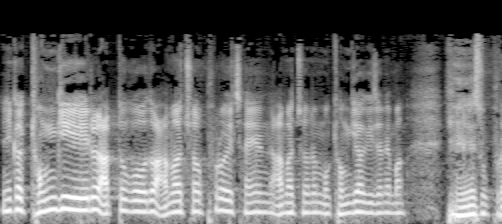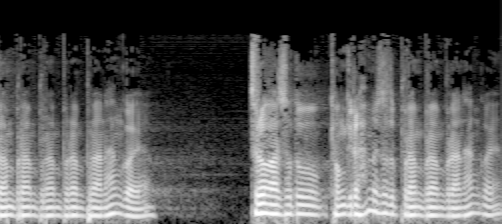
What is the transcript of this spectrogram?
그러니까 경기를 앞두고도 아마추어 프로의 차이는 아마추어는 뭐 경기하기 전에 막 계속 불안 불안 불안 불안 불안한 거예요. 들어가서도 경기를 하면서도 불안 불안 불안한 거예요.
